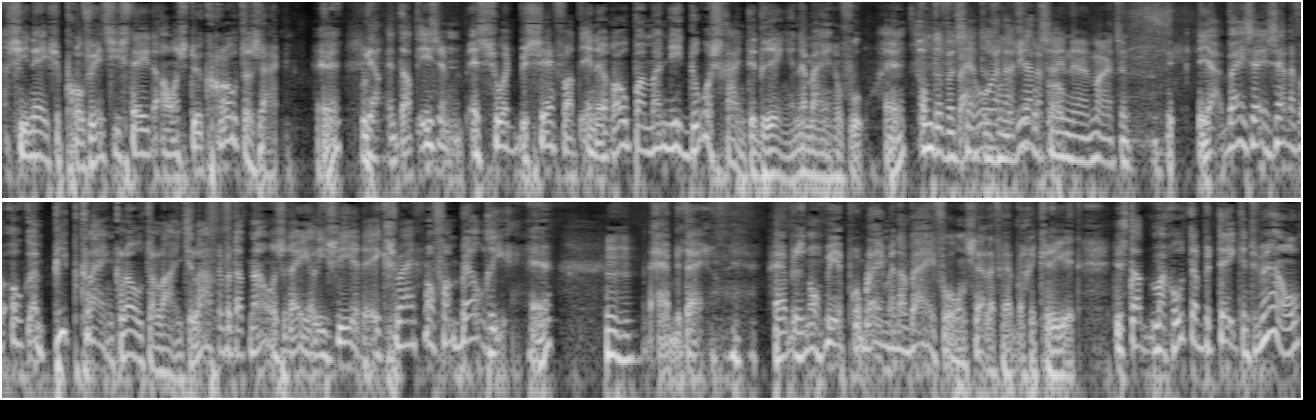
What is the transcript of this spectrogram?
Chinese provinciesteden al een stuk groter zijn. Ja. En dat is een, een soort besef wat in Europa maar niet doorschijnt te dringen, naar mijn gevoel. He? Omdat we het centrum van de wereld zijn, uh, Maarten. Ja, wij zijn zelf ook een piepklein klotenlandje. Laten we dat nou eens realiseren. Ik zwijg nog van België. Hè? Mm -hmm. hebben, daar, hebben ze nog meer problemen dan wij voor onszelf hebben gecreëerd. Dus dat, maar goed, dat betekent wel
